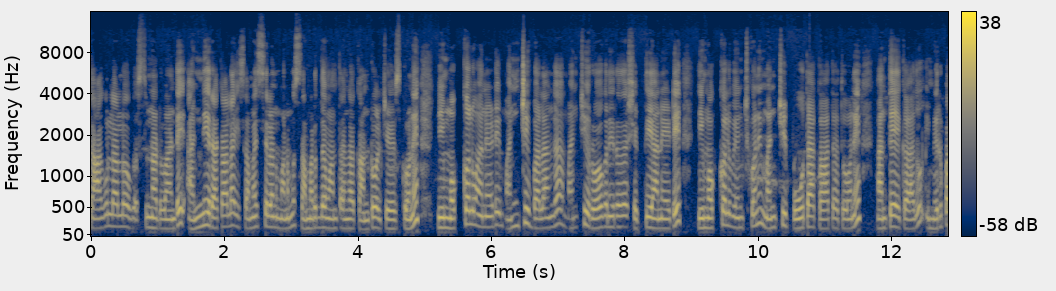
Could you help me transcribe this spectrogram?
సాగులలో వస్తున్నటువంటి అన్ని రకాల ఈ సమస్యలను మనము సమర్థవంతంగా కంట్రోల్ చేసుకొని ఈ మొక్కలు అనేటి మంచి బలంగా మంచి రోగనిరోధక శక్తి అనేటి ఈ మొక్కలు పెంచుకొని మంచి పూత కాతతోని అంతేకాదు ఈ మిరప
